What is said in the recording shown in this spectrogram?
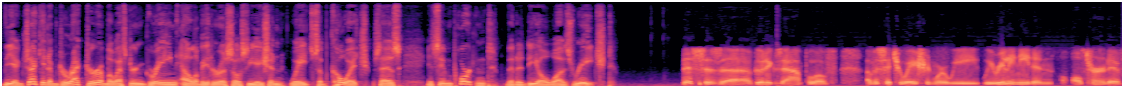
The executive director of the Western Grain Elevator Association, Wade Sobkowich, says it's important that a deal was reached this is a good example of of a situation where we we really need an alternative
